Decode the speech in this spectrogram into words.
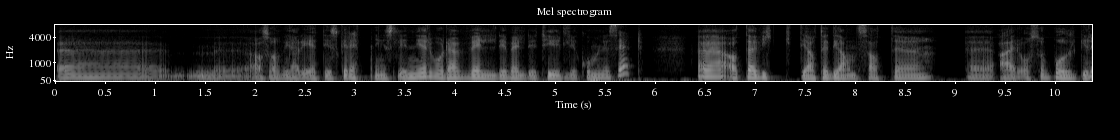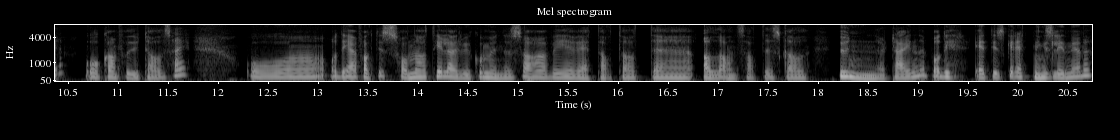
eh, Altså, vi har etiske retningslinjer hvor det er veldig, veldig tydelig kommunisert eh, at det er viktig at de ansatte eh, er også borgere og kan få uttale seg. Og, og det er faktisk sånn at i Larvik kommune så har vi vedtatt at eh, alle ansatte skal undertegne på de etiske retningslinjene.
